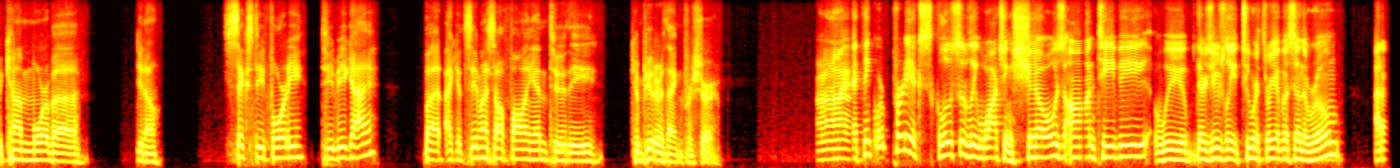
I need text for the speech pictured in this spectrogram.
become more of a, you know, 60 40 TV guy, but I could see myself falling into the computer thing for sure. Uh, I think we're pretty exclusively watching shows on TV. We there's usually two or three of us in the room. I don't,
